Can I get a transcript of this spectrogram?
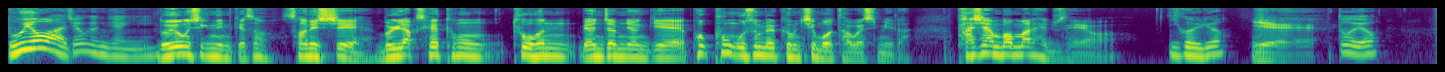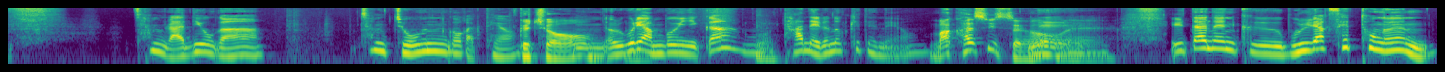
노여워하죠, 굉장히. 노용식님께서 선희 씨 물약 세 통 투혼 면접 연기에 폭풍 웃음을 금치 못하고 있습니다. 다시 한 번만 해주세요. 이걸요? 예, 또요? 참 라디오가 참 좋은 것 같아요. 그렇죠. 음, 얼굴이 안 보이니까 뭐 다 내려놓게 되네요. 막 할 수 있어요. 네. 예. 일단은 그 물약 세 통은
